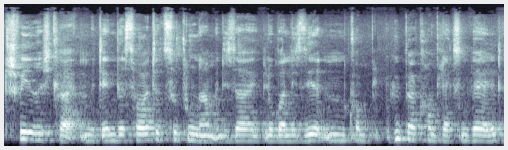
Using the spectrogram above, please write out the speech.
Schwierigkeiten, mit denen wir es heute zu tun haben in dieser globalisierten, hyperkomplexen Welt,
